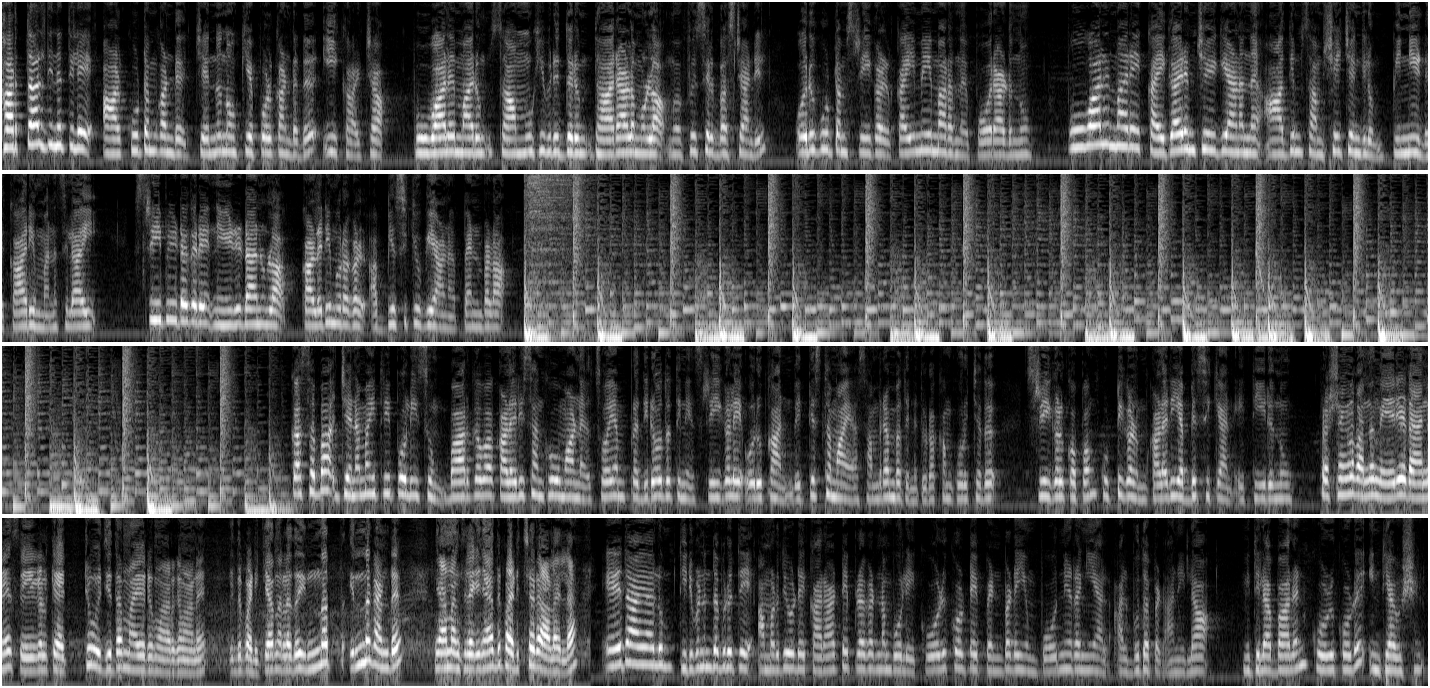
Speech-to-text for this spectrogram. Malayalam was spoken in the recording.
ഹർത്താൽ ദിനത്തിലെ ആൾക്കൂട്ടം കണ്ട് ചെന്നു നോക്കിയപ്പോൾ കണ്ടത് ഈ കാഴ്ച. പൂവാലന്മാരും സാമൂഹ്യവിരുദ്ധരും ധാരാളമുള്ള മെഫിസിൽ ബസ് സ്റ്റാൻഡിൽ ഒരു കൂട്ടം സ്ത്രീകൾ കൈമൈ മറന്ന് പോരാടുന്നു. പൂവാലന്മാരെ കൈകാര്യം ചെയ്യുകയാണെന്ന് ആദ്യം സംശയിച്ചെങ്കിലും പിന്നീട് കാര്യം മനസ്സിലായി. സ്ത്രീപീഡകരെ നേരിടാനുള്ള കളരിമുറകൾ അഭ്യസിക്കുകയാണ് പെൺപട. കസബ ജനമൈത്രി പോലീസും ഭാർഗവ കളരി സംഘവുമാണ് സ്വയം പ്രതിരോധത്തിന് സ്ത്രീകളെ ഒരുക്കാൻ വ്യത്യസ്തമായ സംരംഭത്തിന് തുടക്കം കുറിച്ചത്. സ്ത്രീകൾക്കൊപ്പം കുട്ടികളും കളരി അഭ്യസിക്കാൻ എത്തിയിരുന്നു. പ്രശ്നങ്ങൾ വന്ന് നേരിടാൻ സ്ത്രീകൾക്ക് ഏറ്റവും ഉചിതമായ ഒരു മാർഗമാണ് ഇത് പഠിക്കാന്നുള്ളത്. ഇന്ന് ഇന്ന് കണ്ട് ഞാൻ മനസ്സിലാക്കി. ഞാൻ ഇത് പഠിച്ച ഒരാളല്ല. ഏതായാലും തിരുവനന്തപുരത്തെ അമൃതയുടെ കരാട്ടെ പ്രകടനം പോലെ കോഴിക്കോട്ടെ പെൺപടയും പോന്നിറങ്ങിയാൽ അത്ഭുതപ്പെടാനില്ല. Mithila Balan Kozhikode India vision.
